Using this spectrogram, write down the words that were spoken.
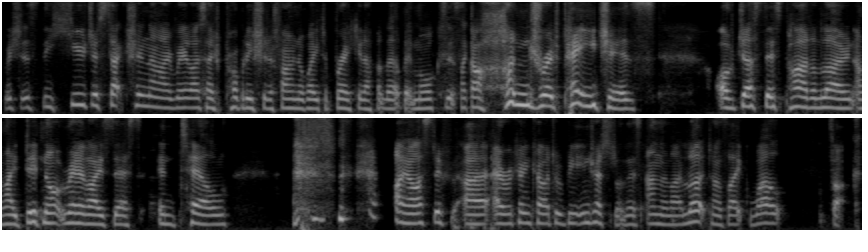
Which is the hugest section. And I realized I probably should have found a way to break it up a little bit more because it's like a hundred pages of just this part alone. And I did not realize this until I asked if uh, Erica and Carter would be interested in this. And then I looked and I was like, well, fuck.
